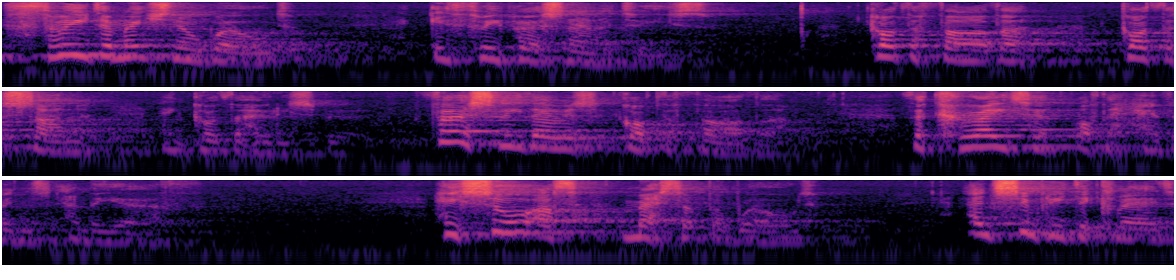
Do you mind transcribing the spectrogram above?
three dimensional world in three personalities God the Father, God the Son, and God the Holy Spirit. Firstly, there is God the Father, the creator of the heavens and the earth. He saw us mess up the world and simply declared,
